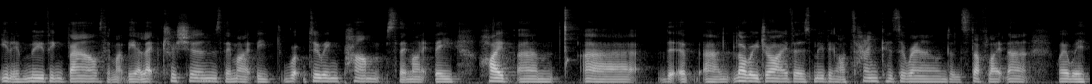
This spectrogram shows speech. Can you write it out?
you know, moving valves. They might be electricians, they might be doing pumps, they might be high, um, uh, the, uh, lorry drivers moving our tankers around and stuff like that, where we're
